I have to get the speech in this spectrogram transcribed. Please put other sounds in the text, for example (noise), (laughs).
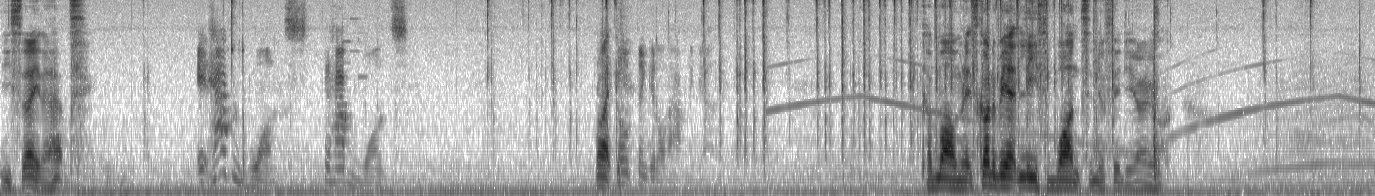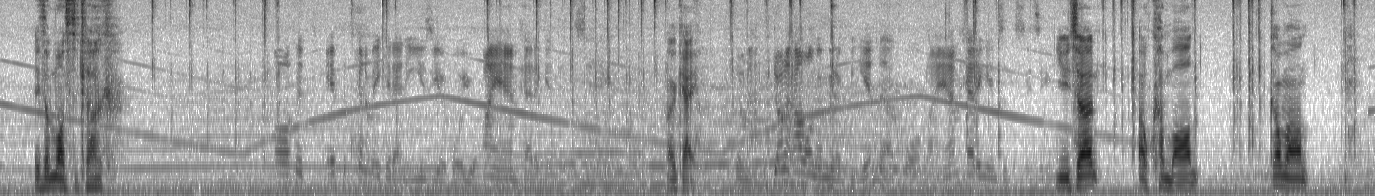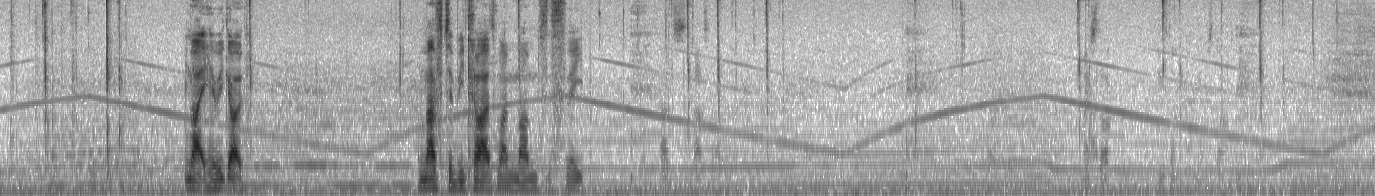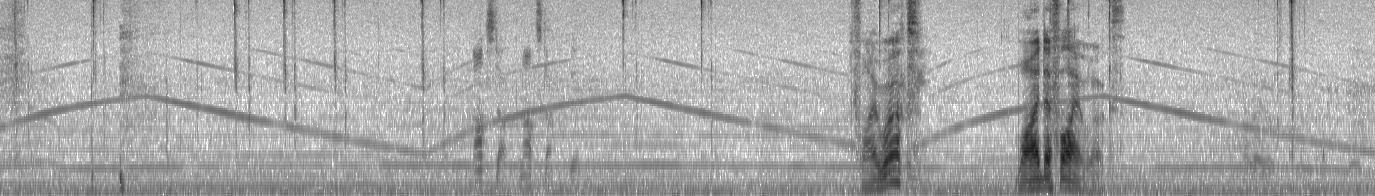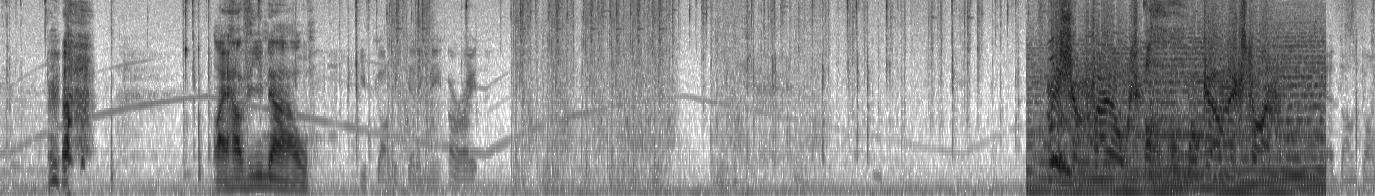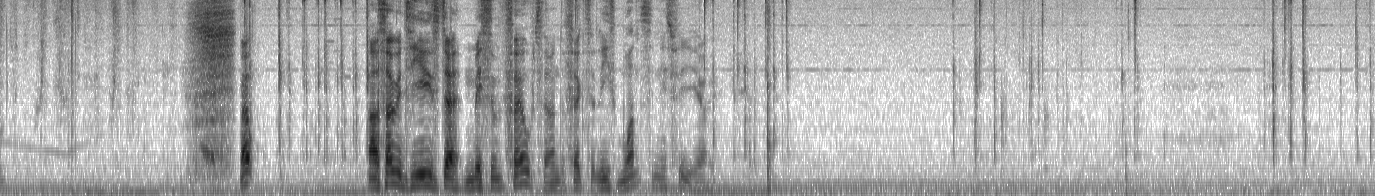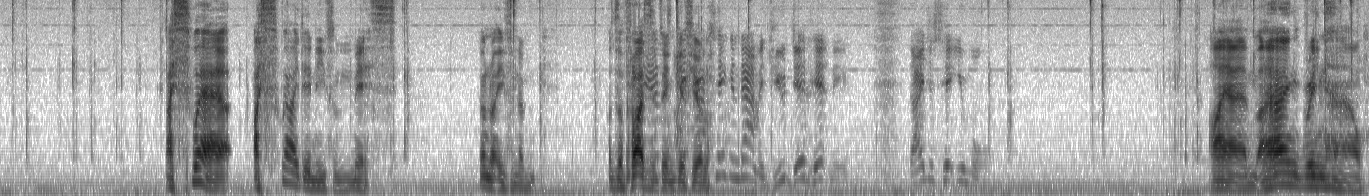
You say that. It happened once. It happened once. Right, Don't think it'll happen again. come on, it's got to be at least once in the video. It's a monster truck. Well, if, it, if it's gonna make it any easier for you, I am heading into the city. Okay, Don't know, don't know how long I'm gonna be in there for, but I am heading into the city. U-turn. Oh, come on. Come on. Right, here we go. I'm gonna have to be quiet as my mum's asleep. That's that's fine. Am I stuck? Please don't tell me I'm stuck. Not stuck, not stuck. Good. Fireworks? Why are there fireworks? Hello. (laughs) I have you now. You've got to be kidding me. Alright. Mission failed. We'll get them next time. Yeah, donk donk. Well, I was hoping to use the miss and sound effect at least once in this video. I swear, I swear I didn't even miss. I'm not even a... I'm surprised it didn't give you a... I'm taking damage. You did hit me. I just hit you more. I am angry now.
